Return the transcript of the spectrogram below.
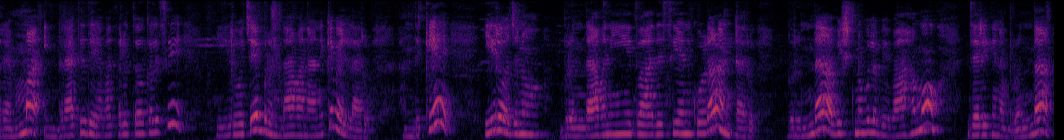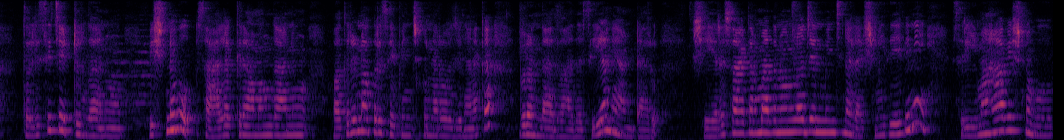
బ్రహ్మ ఇంద్రాది దేవతలతో కలిసి ఈరోజే బృందావనానికి వెళ్ళారు. అందుకే ఈ రోజును బృందావని ద్వాదశి అని కూడా అంటారు. బృంద విష్ణువుల వివాహము జరిగిన బృంద తులసి చెట్టుగాను విష్ణువు సాలగ్రామంగాను ఒకరినొకరు శపించుకున్న రోజు గనక బృందా ద్వాదశి అని అంటారు. క్షీరసాగర మదనంలో జన్మించిన లక్ష్మీదేవిని శ్రీ మహావిష్ణువు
